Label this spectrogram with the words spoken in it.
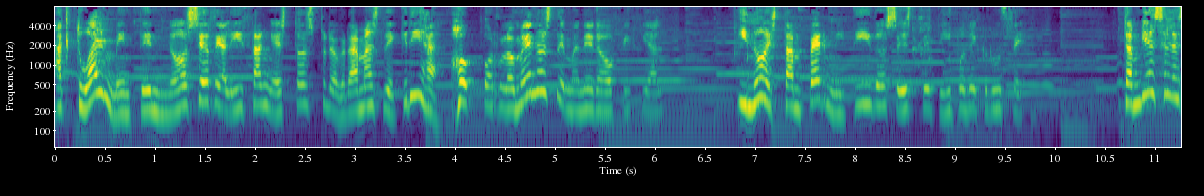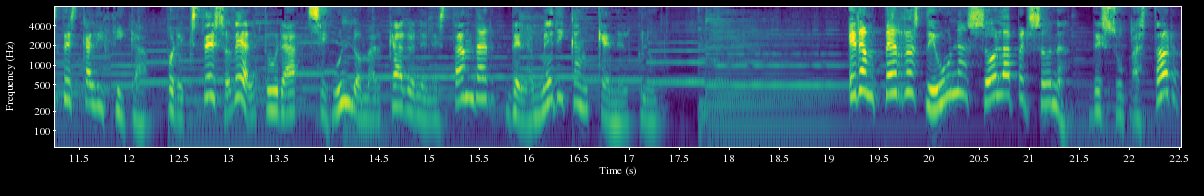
Actualmente no se realizan estos programas de cría, o por lo menos de manera oficial. y no están permitidos este tipo de cruce. También se les descalifica por exceso de altura según lo marcado en el estándar del American Kennel Club. Eran perros de una sola persona, de su pastor.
